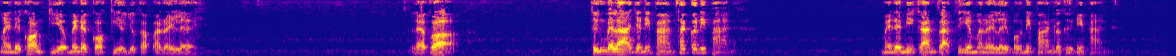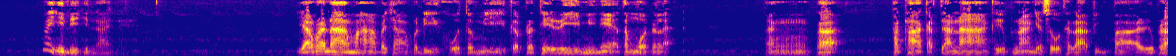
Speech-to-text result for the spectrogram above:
ไม่ได้ข้องเกี่ยวไม่ได้เกาะเกี่ยวอยู่กับอะไรเลย แล้วก็ ถึงเวลาจะนิพพานท่านก็นิพพาน ไม่ได้มีการตรัสเตรียมอะไรเลยบอกนิพพานก็คือนิพพาน ไม่ยินดียินได้เลย อย่างพระนางมหาประชาบดีโคตมีกับพระเถรีมีเนี่ยทั้งหมดนั่นแหละทั้งพระพัฒากัจจานาคือพระนางยโสธราพิมพา หรือพระ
